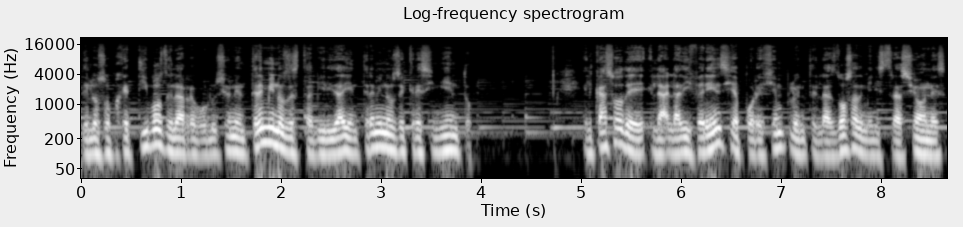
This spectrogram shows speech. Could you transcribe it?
de los objetivos de la revolución en términos de estabilidad y en términos de crecimiento. El caso de la, la diferencia, por ejemplo, entre las dos administraciones,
